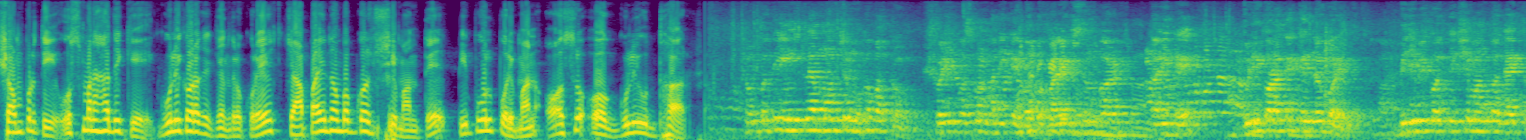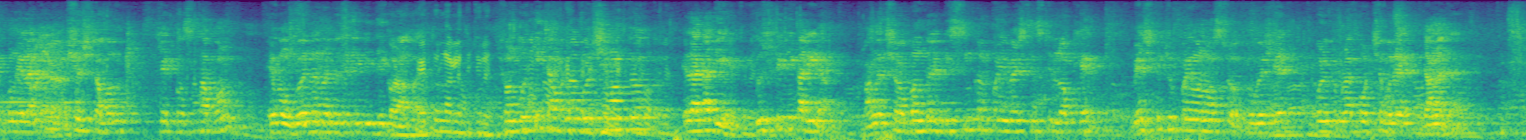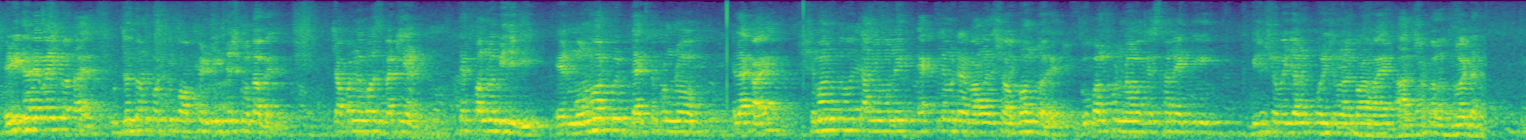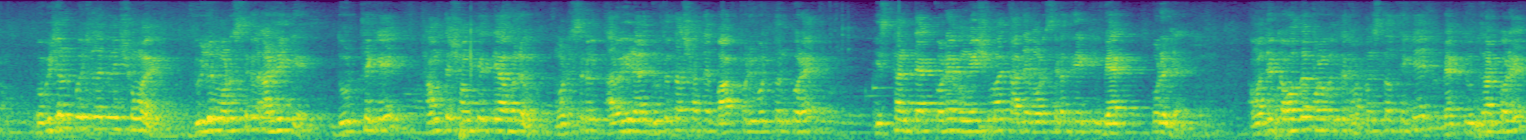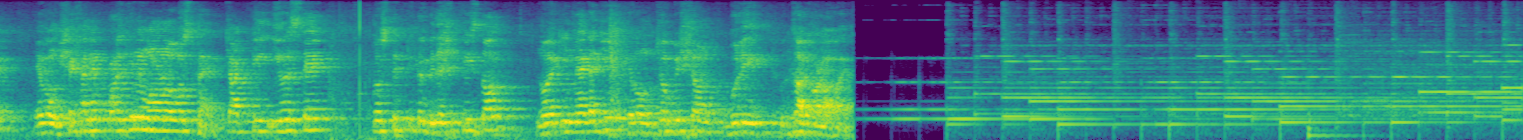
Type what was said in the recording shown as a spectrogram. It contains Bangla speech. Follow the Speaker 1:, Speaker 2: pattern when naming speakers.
Speaker 1: সম্প্রতি ওসমান হাদিকে গুলি করাকে কেন্দ্র করে চাপাই নবাবগঞ্জ সীমান্তে বিপুল পরিমাণ অস্ত্র ও গুলি উদ্ধার।
Speaker 2: সম্প্রতি ইনকিলাব মঞ্চের মুখপাত্র শরীফ ওসমান হাদিকে গত কয়েক ডিসেম্বর তারিখে গুলি করাকে কেন্দ্র করে বিজেপি কর্তৃক সীমান্ত দায়িত্বপূর্ণ এলাকায় বিশেষ টহল চেকপোস্ট স্থাপন এবং গোয়েন্দা নজরদারি বৃদ্ধি করা হয়। সম্প্রতি চাপড়াপুর সীমান্ত এলাকা দিয়ে দুষ্কৃতিকারীরা বাংলাদেশের অভ্যন্তরে বিশৃঙ্খল পরিবেশ সৃষ্টির লক্ষ্যে বেশ কিছু পরিমাণ অস্ত্র প্রবেশের পরিকল্পনা করছে বলে জানা যায়। এরই ধারাবাহিকতায় ঊর্ধ্বতন কর্তৃপক্ষের নির্দেশ মোতাবেক চাপানগঞ্জ ব্যাটালিয়ন তেপ্পান্ন বিজিবি এর মনোহরপুর দায়িত্বপূর্ণ এলাকায় সীমান্ত হতে আনুমানিক এক কিলোমিটার বাংলাদেশের অভ্যন্তরে গোপালপুর নামক স্থানে একটি বিশেষ অভিযান পরিচালনা করা হয় আজ সকাল নয়টায় অভিযান পরিচালনাকালীন সময়ে দুইজন মোটরসাইকেল আরোহীকে দূর থেকে থামতে সংকেত দেওয়া হলেও মোটরসাইকেল আরোহীরা দ্রুততার সাথে বাঘ পরিবর্তন করে স্থান ত্যাগ করে এবং এই সময় তাদের মোটরসাইকেল থেকে একটি ব্যাগ পড়ে যায়। আমাদের টহলদার পরবর্তীতে ঘটনাস্থল থেকে ব্যাগটি উদ্ধার করে এবং সেখানে পলিথিনে মরণ অবস্থায় চারটি ইউএসএ প্রস্তুতকৃত বিদেশি পিস্তল নয়টি ম্যাগাজিন এবং চব্বিশ জন গুলি উদ্ধার করা হয়।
